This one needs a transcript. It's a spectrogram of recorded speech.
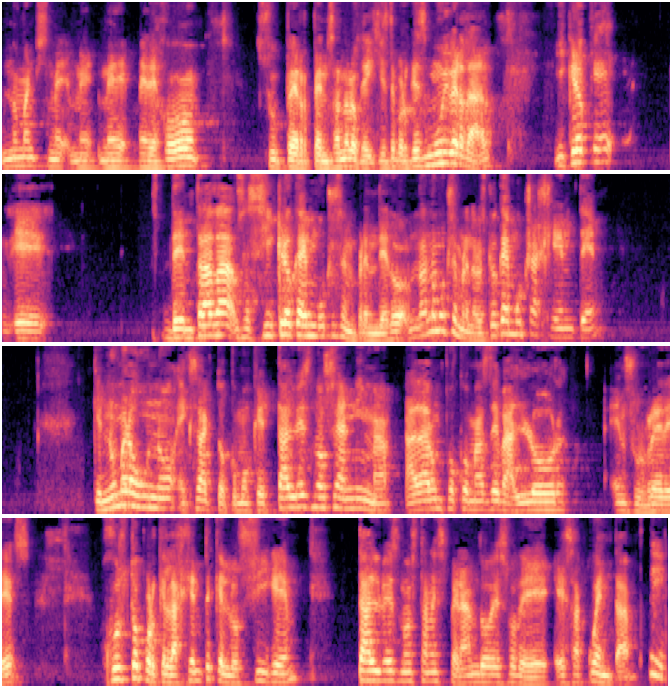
no manches, me, me, dejó súper pensando lo que dijiste, porque es muy verdad. Y creo que eh, de entrada, o sea, sí creo que hay muchos emprendedores, no, no muchos emprendedores, creo que hay mucha gente que número uno, exacto, como que tal vez no se anima a dar un poco más de valor en sus redes, justo porque la gente que lo sigue tal vez no están esperando eso de esa cuenta. Sí.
